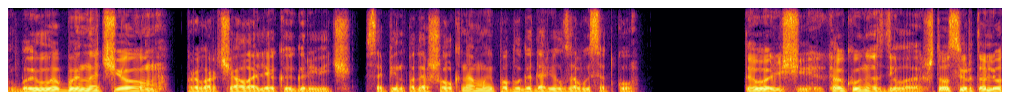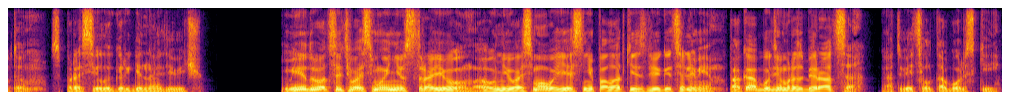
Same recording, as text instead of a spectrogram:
«Было бы на чем», – проворчал Олег Игоревич. Сапин подошел к нам и поблагодарил за высадку. «Товарищи, как у нас дела? Что с вертолетом?» – спросил Игорь Геннадьевич. «Ми-28 не в строю, а у Ми-8 есть неполадки с двигателями. Пока будем разбираться», – ответил Тобольский.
